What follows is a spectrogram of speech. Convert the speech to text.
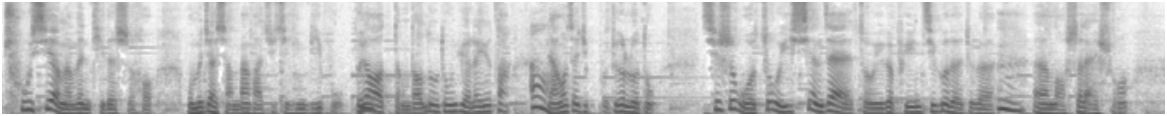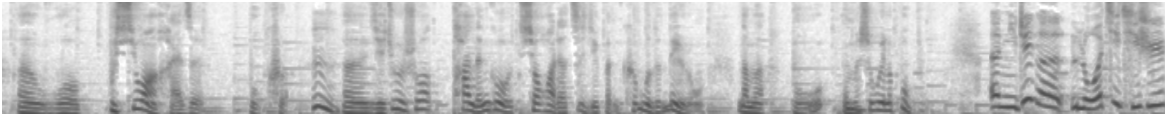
出现了问题的时候，我们就要想办法去进行弥补，不要等到漏洞越来越大，然后再去补这个漏洞。其实我作为现在作为一个培训机构的这个嗯呃老师来说，嗯、我不希望孩子补课，嗯嗯、也就是说他能够消化掉自己本科目的内容，那么补我们是为了不补。呃，你这个逻辑其实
